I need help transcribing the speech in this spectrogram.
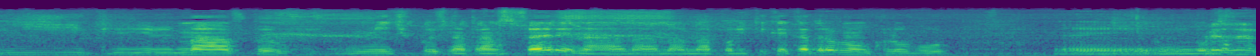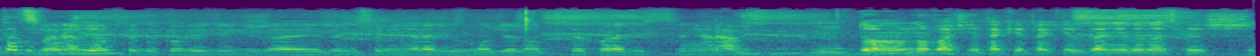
i i ma wpływ, mieć wpływ na transfery, na, na, na, na politykę kadrową klubu. Yy, No, Prezydent tacy Kubera ludzie, miał wtedy powiedzieć, że jeżeli sobie nie radził z młodzieżą, to sobie poradzi z seniorami. no, no właśnie, takie, takie zdanie do nas też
